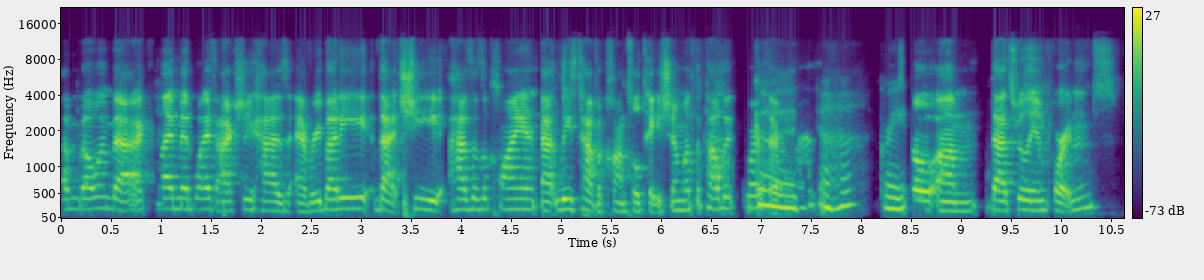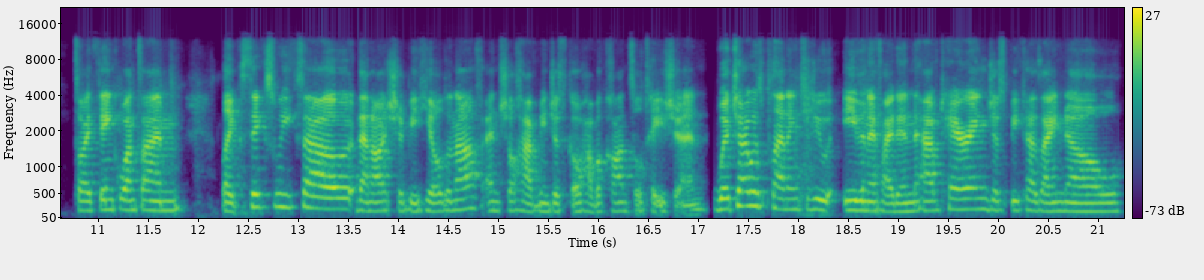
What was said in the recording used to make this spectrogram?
I'm going back. My midwife actually has everybody that she has as a client at least have a consultation with the pelvic floor Good. therapist. Uh-huh. Great. So um that's really important. So I think once I'm like six weeks out, then I should be healed enough. And she'll have me just go have a consultation, which I was planning to do even if I didn't have tearing, just because I know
